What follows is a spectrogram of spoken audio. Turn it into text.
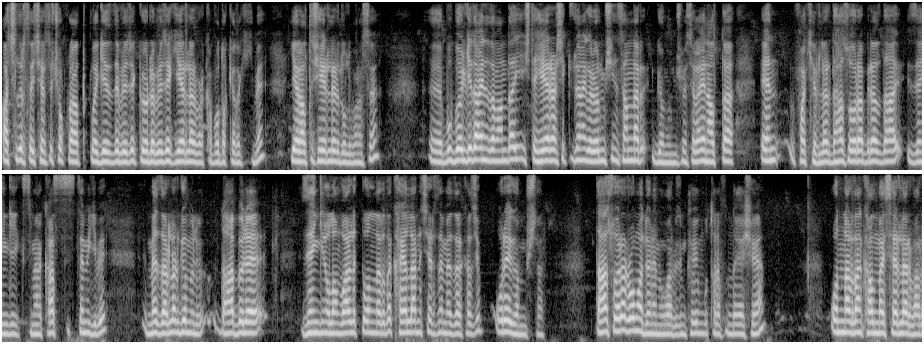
Açılırsa içerisi çok rahatlıkla gezilebilecek, görülebilecek yerler var Kapadokya'daki gibi. Yeraltı şehirleri dolu burası. Ee, bu bölgede aynı zamanda işte hiyerarşik düzene göre ölmüş insanlar gömülmüş. Mesela en altta en fakirler, daha sonra biraz daha zengin kısmı, yani kas sistemi gibi mezarlar gömülü. Daha böyle zengin olan, varlıklı olanları da kayaların içerisinde mezar kazıp oraya gömmüşler. Daha sonra Roma dönemi var bizim köyün bu tarafında yaşayan. Onlardan kalma eserler var,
